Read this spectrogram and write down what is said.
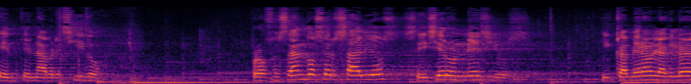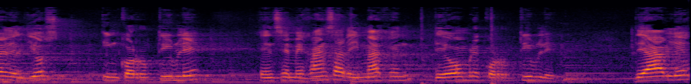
entenabrecido. Profesando ser sabios, se hicieron necios y cambiaron la gloria del Dios incorruptible en semejanza de imagen de hombre corruptible, de aves,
